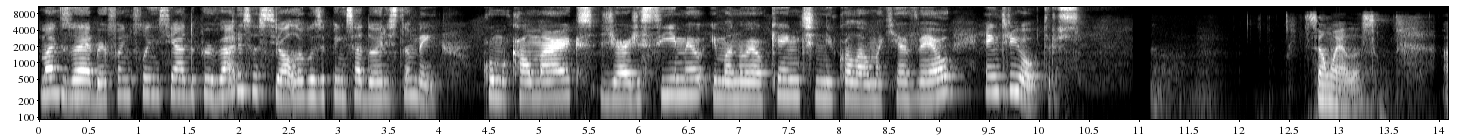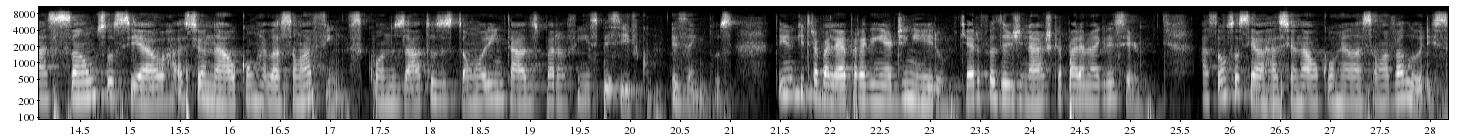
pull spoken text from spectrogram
Max Weber foi influenciado por vários sociólogos e pensadores também, como Karl Marx, George Simmel, Immanuel Kant, Nicolau Maquiavel, entre outros. São elas: Ação social racional com relação a fins, quando os atos estão orientados para um fim específico. Exemplos: tenho que trabalhar para ganhar dinheiro, quero fazer ginástica para emagrecer. Ação social racional com relação a valores.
